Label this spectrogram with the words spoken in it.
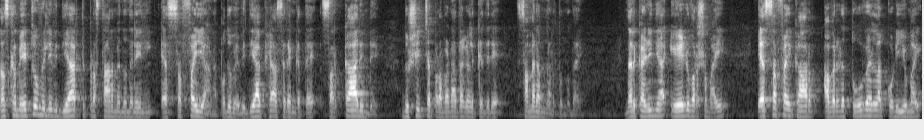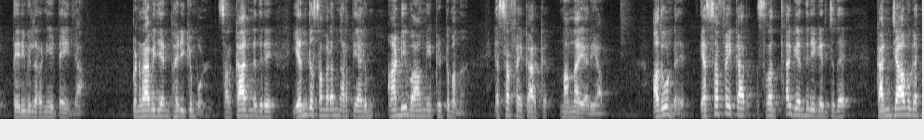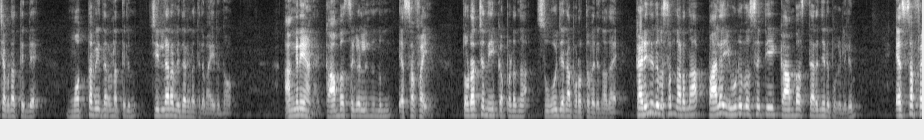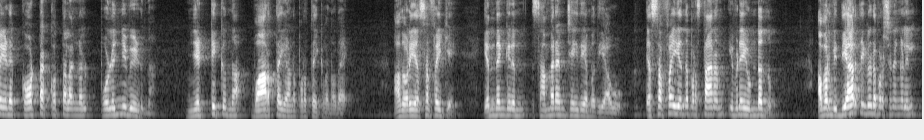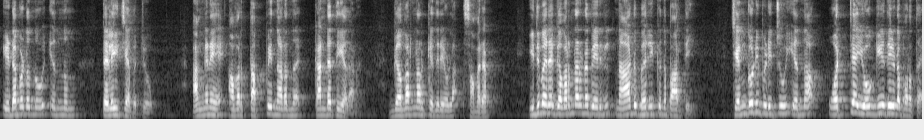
നമസ്കാരം ഏറ്റവും വലിയ വിദ്യാർത്ഥി പ്രസ്ഥാനം എന്ന നിലയിൽ എസ് എഫ് ഐ ആണ്. പൊതുവെ വിദ്യാഭ്യാസ രംഗത്തെ സർക്കാരിന്റെ ദുഷിച്ച പ്രവണതകൾക്കെതിരെ സമരം നടത്തുന്നത്. എന്നാൽ കഴിഞ്ഞ ഏഴ് വർഷമായി എസ് എഫ് ഐക്കാർ അവരുടെ തൂവെള്ള കൊടിയുമായി തെരുവിലിറങ്ങിയിട്ടേയില്ല. പിണറായി വിജയൻ ഭരിക്കുമ്പോൾ സർക്കാരിനെതിരെ എന്ത് സമരം നടത്തിയാലും അടി വാങ്ങി കിട്ടുമെന്ന് എസ് എഫ് ഐക്കാർക്ക് നന്നായി അറിയാം. അതുകൊണ്ട് എസ് എഫ് ഐക്കാർ ശ്രദ്ധ കേന്ദ്രീകരിച്ചത് കഞ്ചാവ് കച്ചവടത്തിന്റെ മൊത്ത വിതരണത്തിലും ചില്ലറ വിതരണത്തിലുമായിരുന്നു. അങ്ങനെയാണ് കാമ്പസുകളിൽ നിന്നും എസ് എഫ് ഐ തുടച്ചു നീക്കപ്പെടുന്ന സൂചന പുറത്തു വരുന്നത്. കഴിഞ്ഞ ദിവസം നടന്ന പല യൂണിവേഴ്സിറ്റി കാമ്പസ് തെരഞ്ഞെടുപ്പുകളിലും എസ് എഫ് ഐയുടെ കോട്ടക്കൊത്തളങ്ങൾ പൊളിഞ്ഞു വീഴുന്ന ഞെട്ടിക്കുന്ന വാർത്തയാണ് പുറത്തേക്ക് വന്നത്. അതോടെ എസ് എഫ് ഐക്ക് എന്തെങ്കിലും സമരം ചെയ്തേ മതിയാവൂ. എസ് എഫ് ഐ എന്ന പ്രസ്ഥാനം ഇവിടെയുണ്ടെന്നും അവർ വിദ്യാർത്ഥികളുടെ പ്രശ്നങ്ങളിൽ ഇടപെടുന്നു എന്നും തെളിയിച്ചേ പറ്റൂ. അങ്ങനെ അവർ തപ്പി നടന്ന് കണ്ടെത്തിയതാണ്. ഗവർണർക്കെതിരെയുള്ള സമരം. ഇതുവരെ ഗവർണറുടെ പേരിൽ നാട് ഭരിക്കുന്ന പാർട്ടി ചെങ്കൊടി പിടിച്ചു എന്ന ഒറ്റ യോഗ്യതയുടെ പുറത്ത്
